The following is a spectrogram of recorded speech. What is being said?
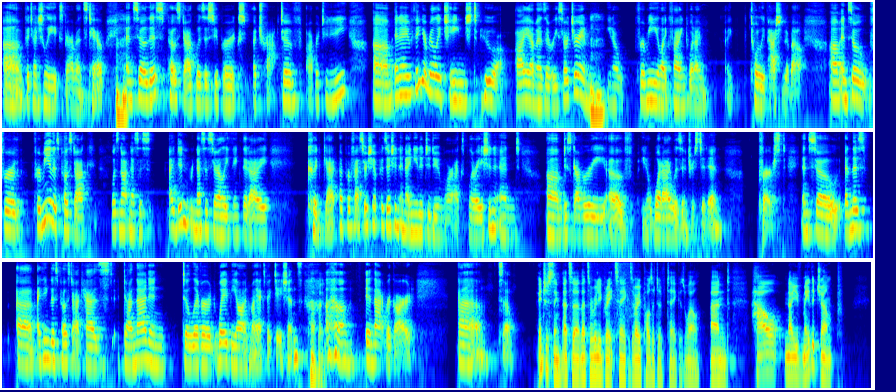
um, potentially experiments too. Mm-hmm. And so this postdoc was a super ex- attractive opportunity. Um, and I think it really changed who I am as a researcher and, mm-hmm. you know, for me, like find what I'm totally passionate about. Um, and so for, for me, this postdoc was not necessary. I didn't necessarily think that I could get a professorship position and I needed to do more exploration and um, discovery of you know what I was interested in first. And so and this um, I think this postdoc has done that and delivered way beyond my expectations Perfect. um, in that regard. Um, so Interesting. That's a that's a really great take. It's a very positive take as well. And how now you've made the jump.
